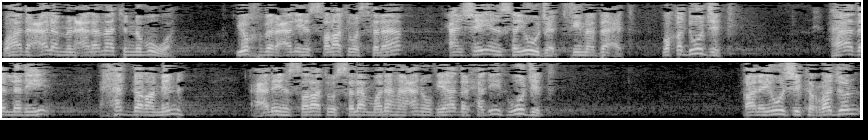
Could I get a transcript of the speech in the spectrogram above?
وهذا علم من علامات النبوة. يخبر عليه الصلاة والسلام عن شيء سيوجد فيما بعد. وقد وجد هذا الذي حذر منه عليه الصلاة والسلام ونهى عنه في هذا الحديث وجد. قال يوشك الرجل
